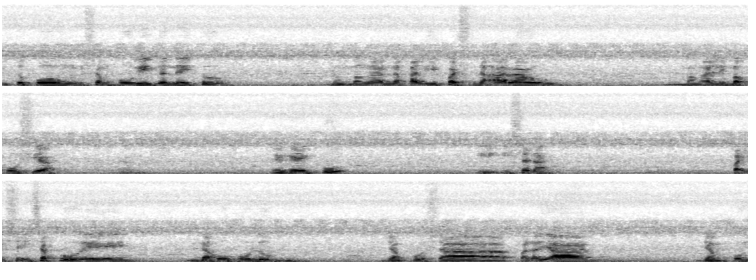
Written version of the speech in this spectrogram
Ito pong isang buwigan na ito, nung mga nakalipas na araw, mga lima po siya. Eh ngayon po, iisa na. Pa-isa-isa po eh, nahuhulog. Diyan po sa palayan, diyan po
